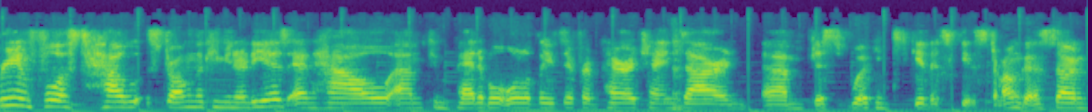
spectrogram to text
reinforced how strong the community is and how um, compatible all of these different parachains are and um, just working together to get stronger. So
